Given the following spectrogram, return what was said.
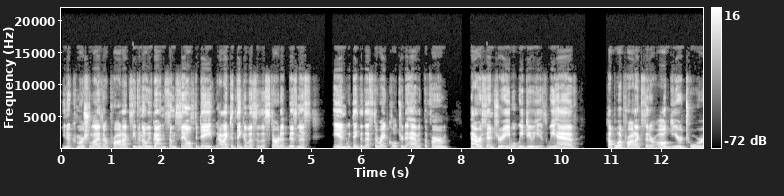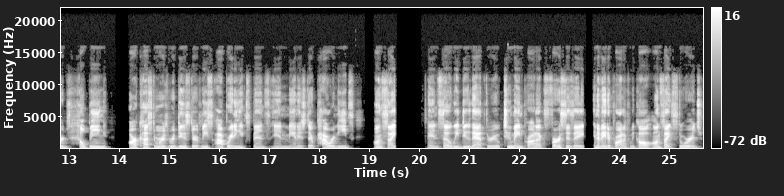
you know commercialize our products even though we've gotten some sales to date i like to think of us as a startup business and we think that that's the right culture to have at the firm. Power Sentry what we do is we have a couple of products that are all geared towards helping our customers reduce their lease operating expense and manage their power needs on site. And so we do that through two main products. First is a innovative product we call on-site storage.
